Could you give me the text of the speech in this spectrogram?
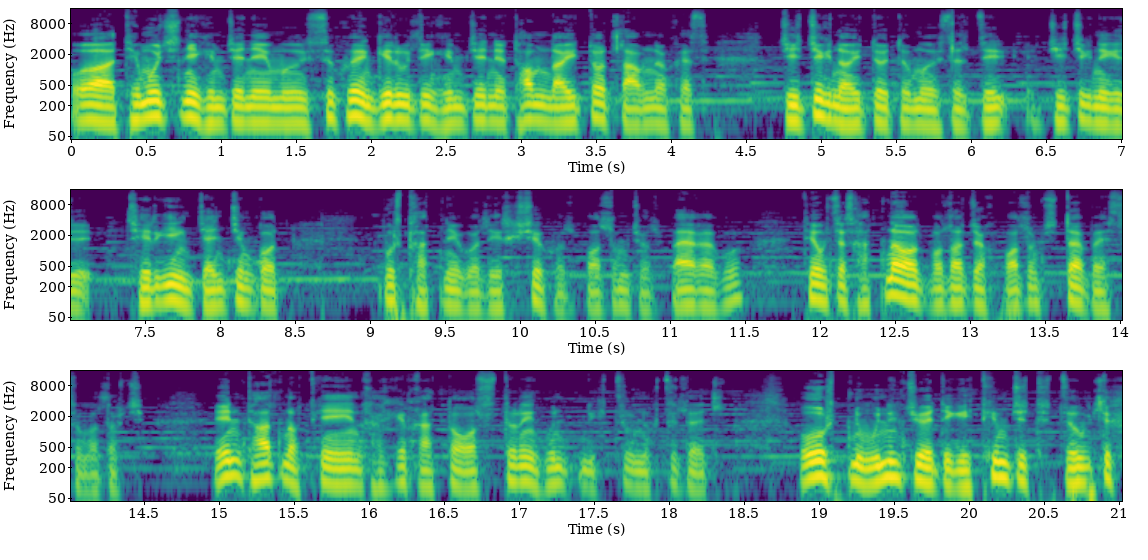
Тэмүүжний хэмжээний юм эсвэл гэр бүлийн хэмжээний том ноёдууд лавна гэхээс жижиг ноёдууд юм эсвэл жижиг нэг цэргийн жанжингууд бүрт хатныг бол эрхшээх бол боломж бол байгаагүй. Тийм учраас хатнаа бол болоож явах боломжтой байсан боловч энэ тал нутгийн энэ хахир хатуу улс төрийн хүнд нэгцүү нөхцөл байдал өөрт нь үнэнч байдаг итгэмжит зөвлөх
